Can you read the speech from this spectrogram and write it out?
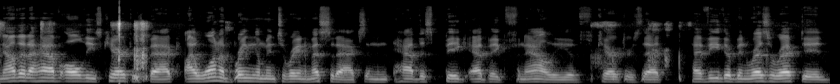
now that I have all these characters back, I want to bring them into Reign of Mesodax and have this big epic finale of characters that have either been resurrected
